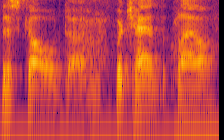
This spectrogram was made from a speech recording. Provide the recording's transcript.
This is called uh, Which Hand the Plow.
